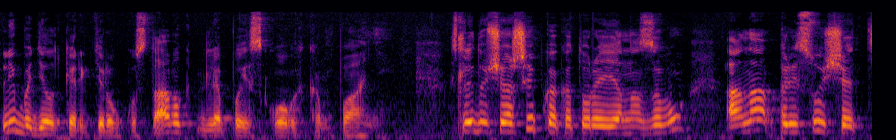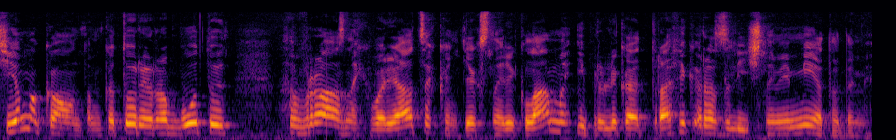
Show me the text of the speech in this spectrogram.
либо делать корректировку ставок для поисковых компаний. Следующая ошибка, которую я назову, она присуща тем аккаунтам, которые работают в разных вариациях контекстной рекламы и привлекают трафик различными методами.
